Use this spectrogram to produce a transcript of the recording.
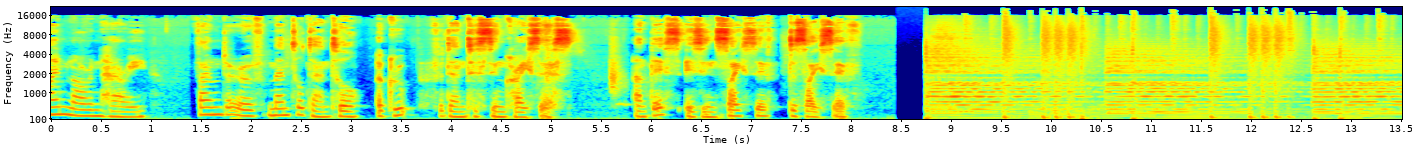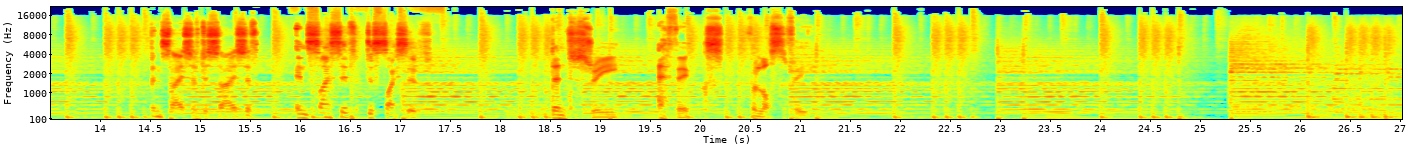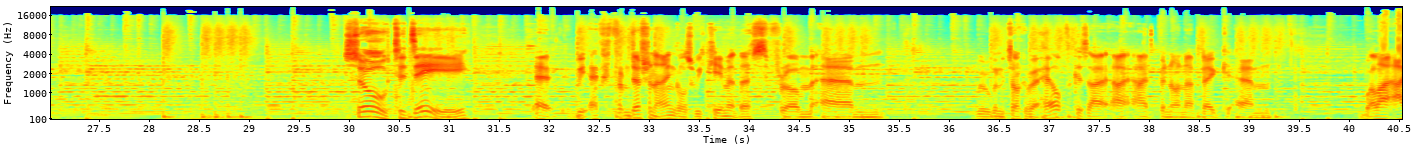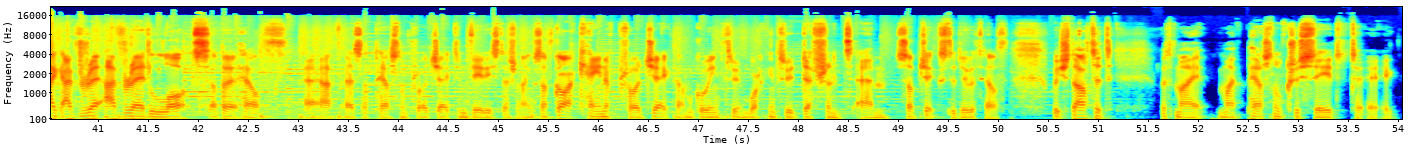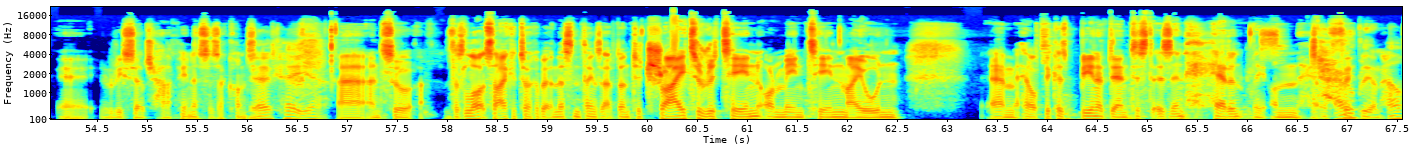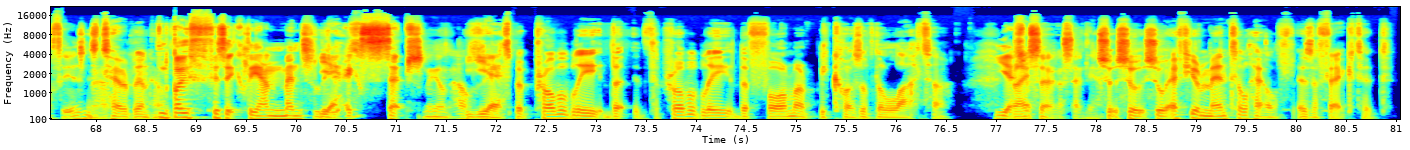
I'm Lauren Harry, founder of Mental Dental, a group for dentists in crisis. And this is Incisive Decisive. Incisive Decisive. Incisive Decisive. Dentistry, ethics, philosophy. So today, uh, we, uh, from different angles, we came at this from. Um, we were going to talk about health because I, I I'd been on a big. Um, well, I, I've read I've read lots about health uh, as a personal project in various different angles. I've got a kind of project that I'm going through and working through different um, subjects to do with health, which started with my my personal crusade to uh, uh, research happiness as a concept. okay, yeah. Uh, and so there's lots that I could talk about in this and things that I've done to try to retain or maintain my own um, health because being a dentist is inherently unhealthy. Terribly unhealthy, isn't It's it? terribly unhealthy. Both physically and mentally, Yes. exceptionally unhealthy. Yes, but probably the, the probably the former because of the latter. Yes, to a Right. certain extent, yeah. So so so if your mental health is affected,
